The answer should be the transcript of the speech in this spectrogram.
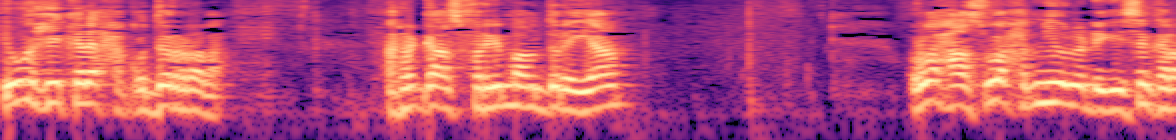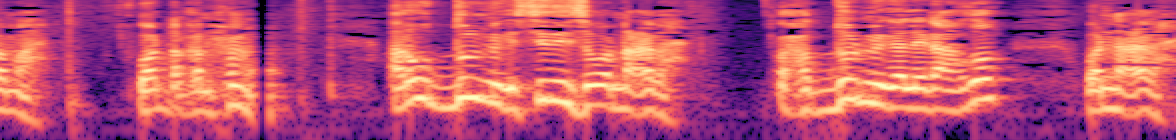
Iyo wixii kale xaqudiri raba. Raggaas fariin baan u dirayaa. Ruuxaas wax niyoo la dhegeysan kara maaha. Waa dhaqan xumo. Anigu dulmiga sidiisa waa nacebaha waxa dulmiga la yidhaahdo waa nacebaha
